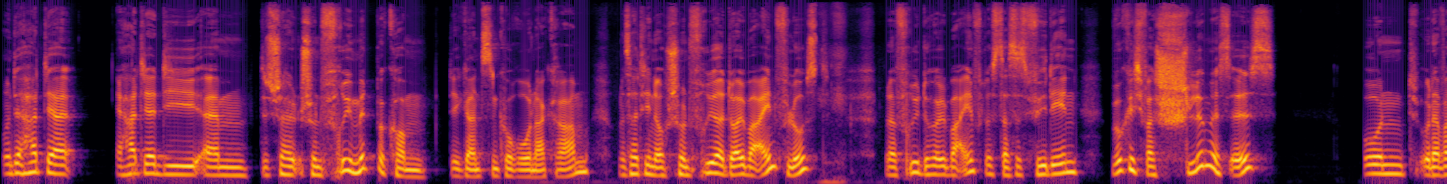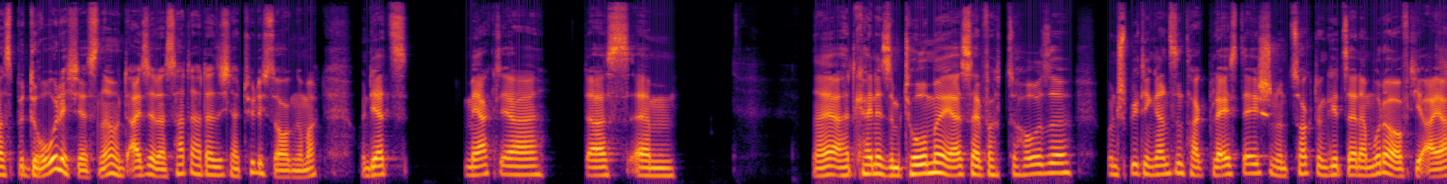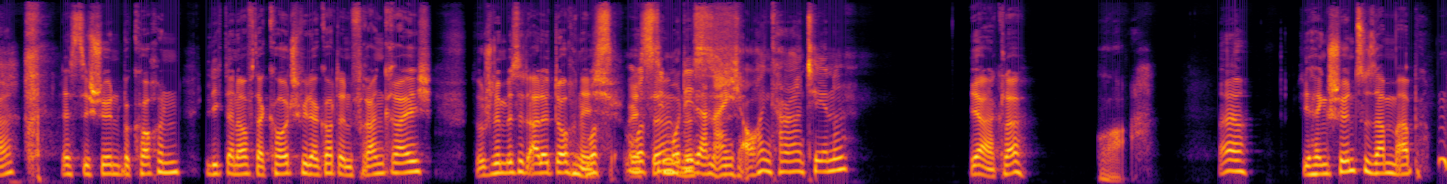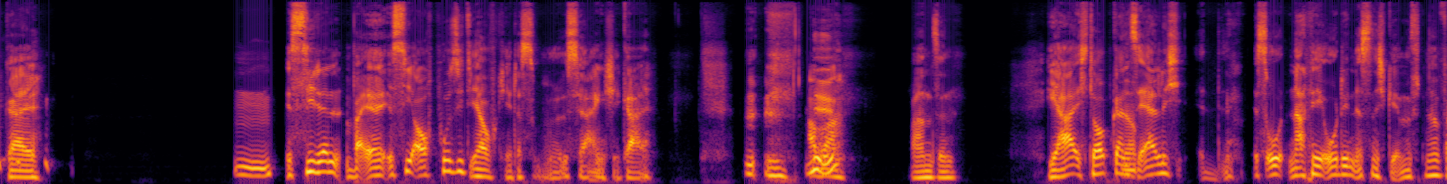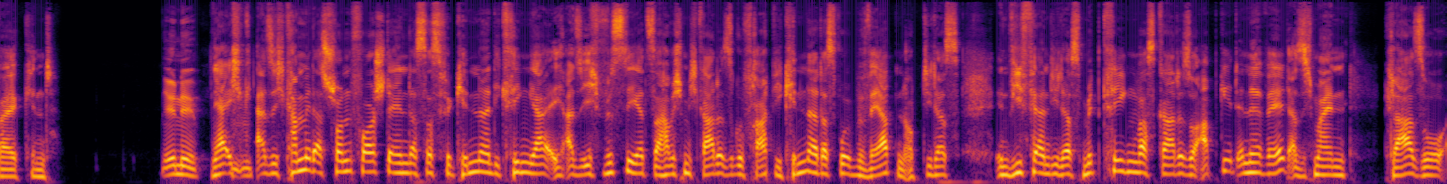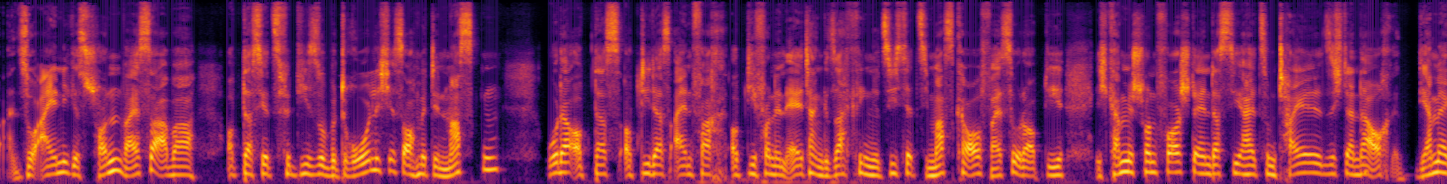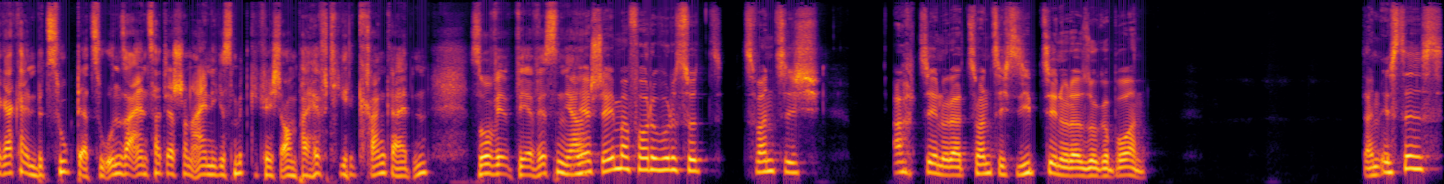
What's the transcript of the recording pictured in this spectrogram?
und er hat ja, er hat ja die, ähm, das schon früh mitbekommen, die ganzen Corona-Kram. Und das hat ihn auch schon früher doll beeinflusst oder früh doll beeinflusst, dass es für den wirklich was Schlimmes ist und oder was Bedrohliches, ne? Und als er das hatte, hat er sich natürlich Sorgen gemacht. Und jetzt merkt er, dass, ähm, naja, er hat keine Symptome, er ist einfach zu Hause und spielt den ganzen Tag Playstation und zockt und geht seiner Mutter auf die Eier, lässt sich schön bekochen, liegt dann auf der Couch wie der Gott in Frankreich. So schlimm ist es alle doch nicht. Muss, muss die? Mutti Das- dann eigentlich auch in Quarantäne? Ja, klar. Boah, Naja, die hängen schön zusammen ab. geil. Mhm. Ist sie denn, äh, ist sie auch positiv? Ja, okay, das ist ja eigentlich egal. Aber Wahnsinn. Ja, ich glaube ganz Ja. ehrlich, ist, nach nee, Odin ist nicht geimpft, ne, weil Kind. Nee, nee. Ja, ich, Mhm. also ich kann mir das schon vorstellen, dass das für Kinder, die kriegen ja, also ich wüsste jetzt, da habe ich mich gerade so gefragt, wie Kinder das wohl bewerten, ob die das, inwiefern die das mitkriegen, was gerade so abgeht in der Welt. Also ich meine, klar, so, so einiges schon, weißt du, aber ob das jetzt für die so bedrohlich ist, auch mit den Masken, oder ob das, ob die das einfach, ob die von den Eltern gesagt kriegen, du ziehst jetzt die Maske auf, weißt du, oder ob die, ich kann mir schon vorstellen, dass die halt zum Teil sich dann da auch, die haben ja gar keinen Bezug dazu. Unser eins hat ja schon einiges mitgekriegt, auch ein paar heftige Krankheiten. So, wir, wir wissen ja. Ja. stell dir mal vor, du wurdest so 2018 oder 2017 oder so geboren. Dann ist es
